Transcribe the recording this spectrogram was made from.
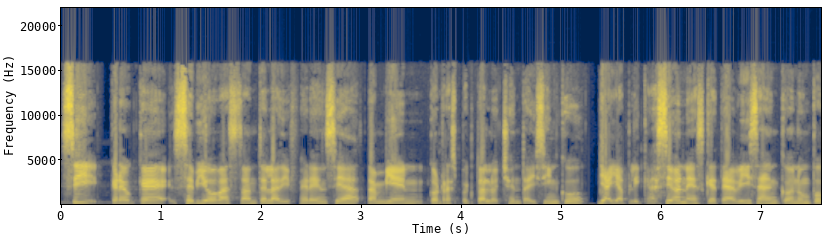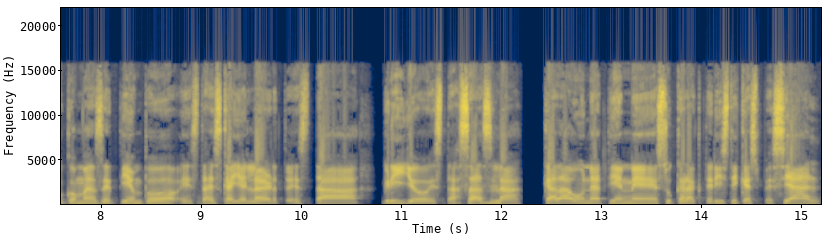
Sí, creo que se vio bastante la diferencia también con respecto al 85. Ya hay aplicaciones que te avisan con un poco más de tiempo. Está Sky Alert, está Grillo, está Sasla. Cada una tiene su característica especial.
